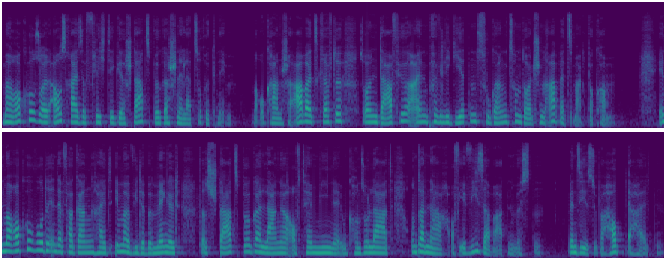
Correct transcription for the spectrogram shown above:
Marokko soll ausreisepflichtige Staatsbürger schneller zurücknehmen. Marokkanische Arbeitskräfte sollen dafür einen privilegierten Zugang zum deutschen Arbeitsmarkt bekommen. In Marokko wurde in der Vergangenheit immer wieder bemängelt, dass Staatsbürger lange auf Termine im Konsulat und danach auf ihr Visa warten müssten, wenn sie es überhaupt erhalten.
